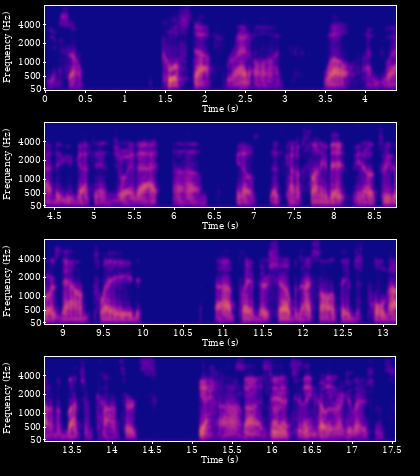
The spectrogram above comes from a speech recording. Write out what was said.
Yeah. So cool stuff. Right on. Well, I'm glad that you got to enjoy that. Um, you know, that's kind of funny that, you know, Three Doors Down played uh, played their show, but then I saw that they've just pulled out of a bunch of concerts Yeah. Um, saw, saw due to the same COVID thing. regulations.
